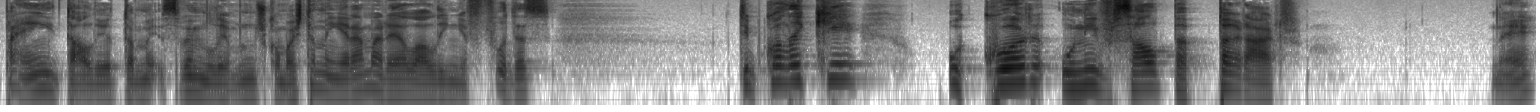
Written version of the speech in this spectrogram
pá, em Itália, também, se bem me lembro, nos comboios também era amarelo a linha. Foda-se. Tipo, qual é que é a cor universal para parar? Né?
